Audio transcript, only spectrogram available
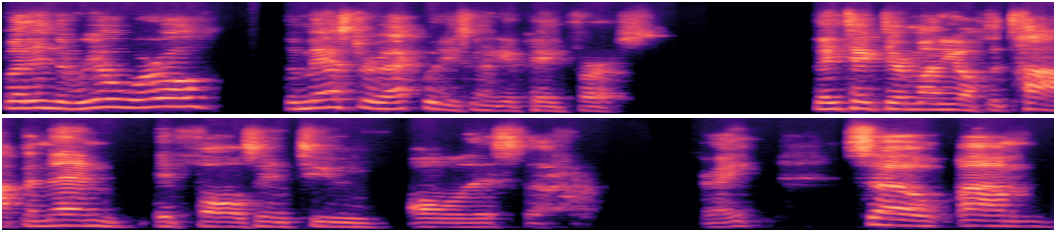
But in the real world, the master of equity is going to get paid first they take their money off the top and then it falls into all of this stuff right so um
